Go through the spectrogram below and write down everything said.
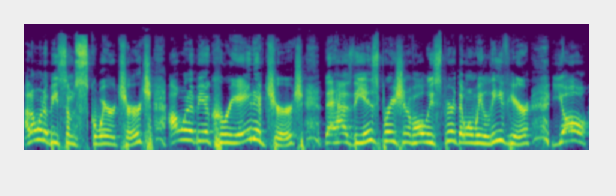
I don't want to be some square church. I want to be a creative church that has the inspiration of Holy Spirit that when we leave here, y'all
